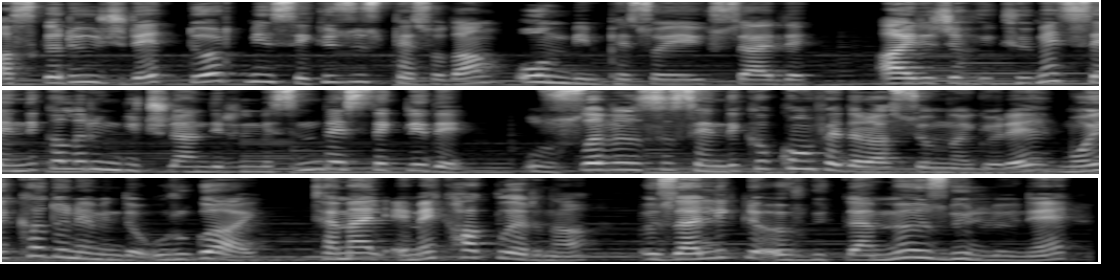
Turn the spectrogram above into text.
Asgari ücret 4800 pesodan 10.000 pesoya yükseldi. Ayrıca hükümet sendikaların güçlendirilmesini destekledi. Uluslararası Sendika Konfederasyonu'na göre Moika döneminde Uruguay, temel emek haklarına, özellikle örgütlenme özgürlüğüne,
